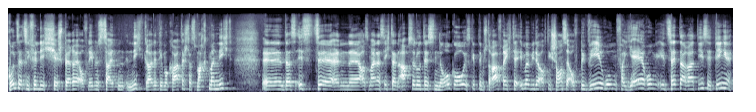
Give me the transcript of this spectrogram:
Grundsätzlich finde ich Sperre auf Lebenszeiten nicht gerade demokratisch, das macht man nicht. Äh, das ist äh, ein, äh, aus meiner Sicht ein absolutes No-Go. Es gibt im Strafrecht ja immer wieder auch die Chance auf Bewährung, Verjährung etc. Diese Dinge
